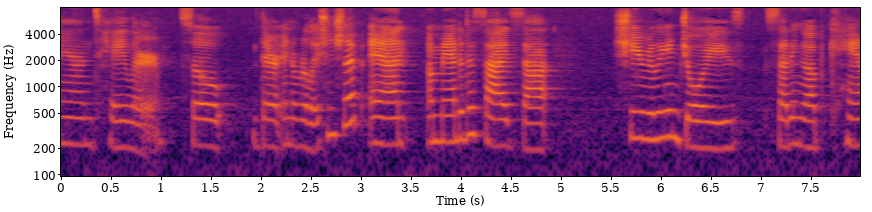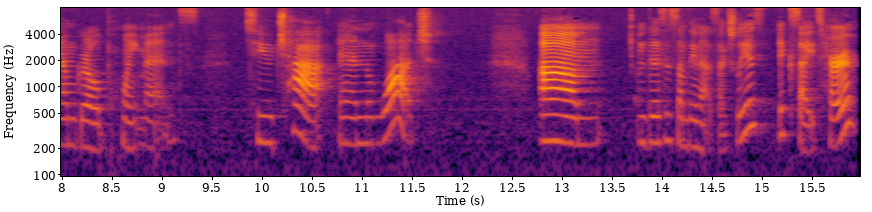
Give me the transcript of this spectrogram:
and Taylor. So they're in a relationship, and Amanda decides that she really enjoys setting up cam girl appointments to chat and watch. Um, this is something that sexually is, excites her,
